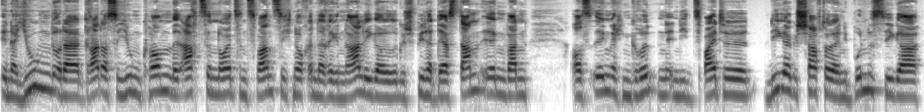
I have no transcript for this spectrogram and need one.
in der Jugend oder gerade aus der Jugend kommen, mit 18, 19, 20 noch in der Regionalliga oder so gespielt hat, der es dann irgendwann aus irgendwelchen Gründen in die zweite Liga geschafft oder in die Bundesliga.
